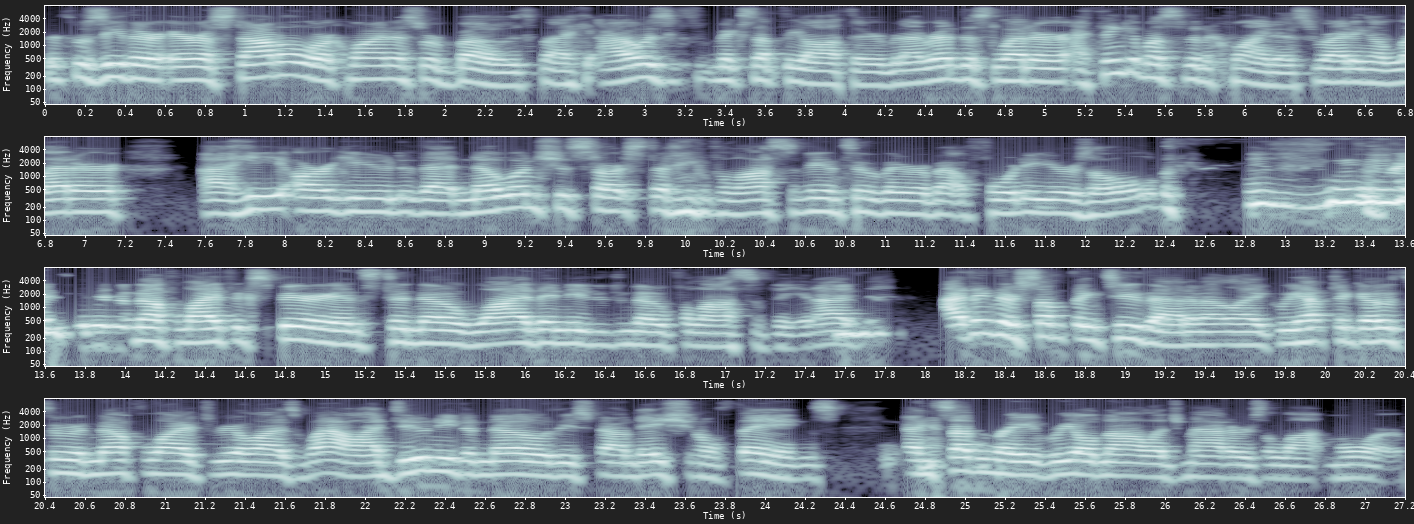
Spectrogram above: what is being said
This was either Aristotle or Aquinas or both, but I, I, always mix up the author. But I read this letter. I think it must have been Aquinas writing a letter. Uh, he argued that no one should start studying philosophy until they were about 40 years old. they needed enough life experience to know why they needed to know philosophy. And I, mm-hmm. I think there's something to that about like we have to go through enough life to realize, wow, I do need to know these foundational things, and suddenly real knowledge matters a lot more.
